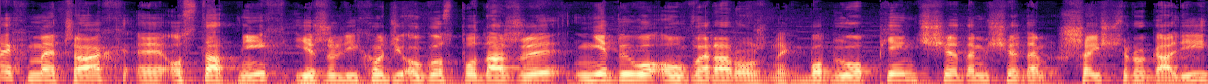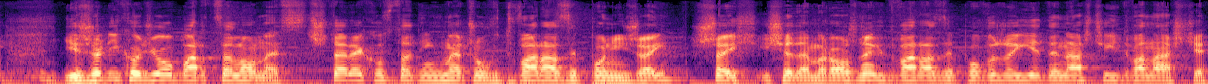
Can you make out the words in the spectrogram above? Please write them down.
czterech meczach e, ostatnich, jeżeli chodzi o gospodarzy, nie było overa rożnych, bo było 5, 7, 7, 6 rogali. Jeżeli chodzi o Barcelonę, z czterech ostatnich meczów dwa razy poniżej, 6 i 7 rożnych, dwa razy powyżej 11 i 12.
